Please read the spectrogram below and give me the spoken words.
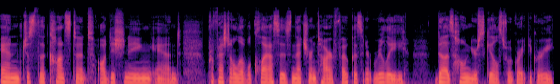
and just the constant auditioning and professional level classes, and that's your entire focus, and it really does hone your skills to a great degree.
